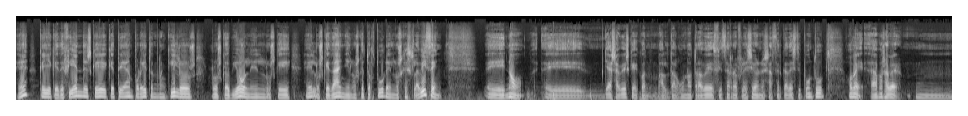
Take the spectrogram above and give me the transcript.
¿eh? que que defiendes que, que te por ahí tan tranquilos los que violen los que ¿eh? los que dañen los que torturen los que esclavicen eh, no, eh, ya sabéis que con alguna otra vez hice reflexiones acerca de este punto. Hombre, vamos a ver. Mm,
